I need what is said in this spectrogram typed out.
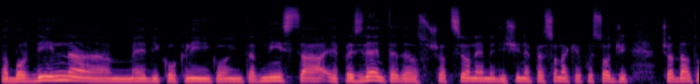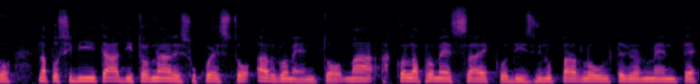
Bordin, medico clinico internista e presidente dell'Associazione Medicina e Persona che quest'oggi ci ha dato la possibilità di tornare su questo argomento, ma con la promessa ecco, di svilupparlo ulteriormente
